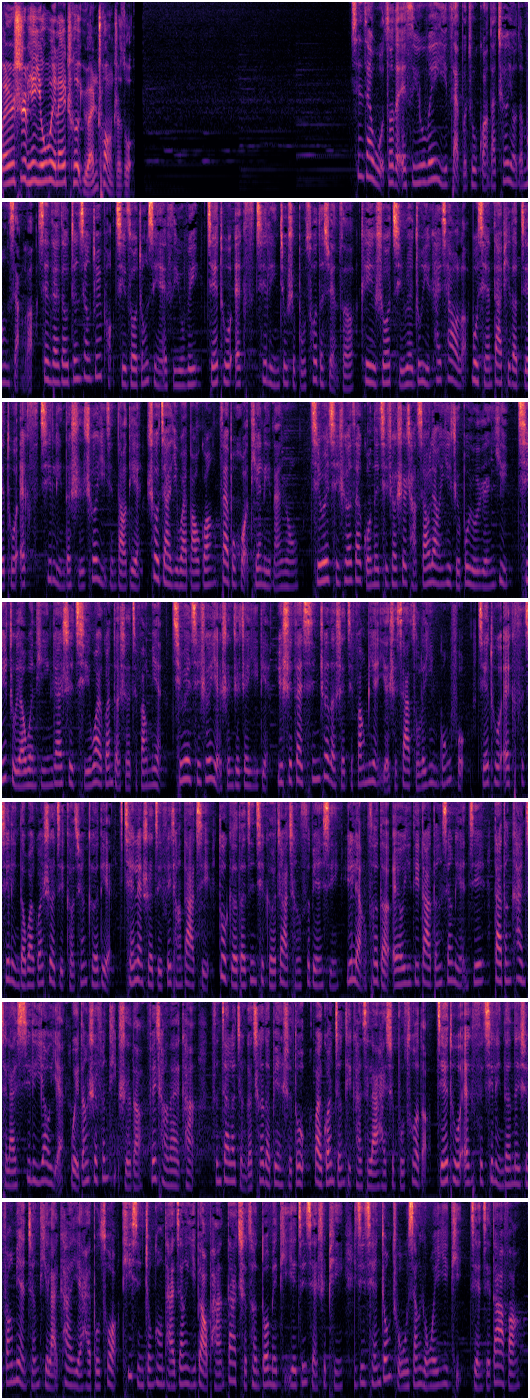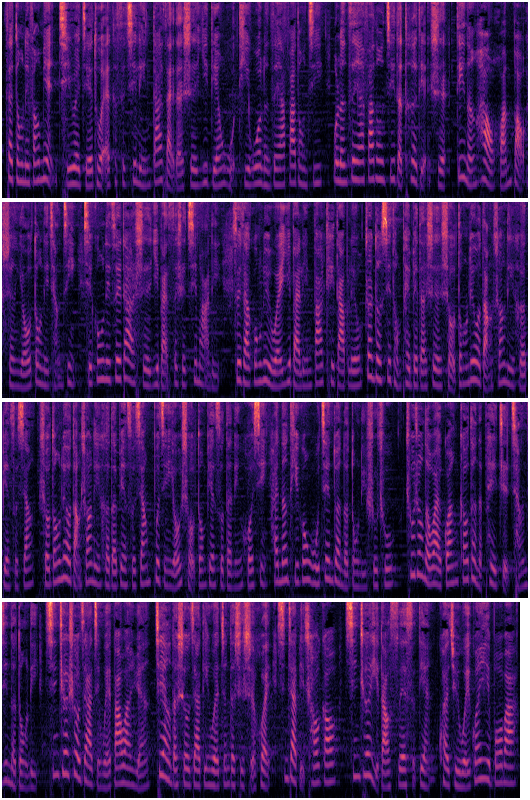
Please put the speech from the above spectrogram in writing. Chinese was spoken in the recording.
本视频由未来车原创制作。现在五座的 SUV 已载不住广大车友的梦想了，现在都争相追捧七座中型 SUV，捷途 X70 就是不错的选择。可以说，奇瑞终于开窍了。目前大批的捷途 X70 的实车已经到店，售价意外曝光，再不火天理难容。奇瑞汽车在国内汽车市场销量一直不如人意，其主要问题应该是其外观的设计方面。奇瑞汽车也深知这一点，于是，在新车的设计方面也是下足了硬功夫。捷途 X70 的外观设计可圈可点，前脸设计非常大气，镀铬的进气格栅呈四边形，与两侧的 LED 大灯相连接，大灯看起来犀利耀眼，尾灯是分体式的，非常耐看，增加了整个车的辨识度。外观整体看起来还是不错的。捷途 X70 的内饰方面整体来看也还不错，T 型中控台将一表盘、大尺寸多媒体液晶显示屏以及前中储物箱融为一体，简洁大方。在动力方面，奇瑞捷途 X70 搭载的是一点五 T 涡轮增压发动机。涡轮增压发动机的特点是低能耗、环保、省油，动力强劲。其功率最大是一百四十七马力，最大功率为一百零八 kW。转动系统配备的是手动六档双离合变速箱。手动六档双离合的变速箱不仅有手动变速的灵活性，还能提供无间断的动力输出。出众的外观、高端的配置、强劲的动力，新车售价价仅为八万元。这样的售价定位真的是实惠，性价比超高。新车已到 4S 店，快去围观一波吧！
